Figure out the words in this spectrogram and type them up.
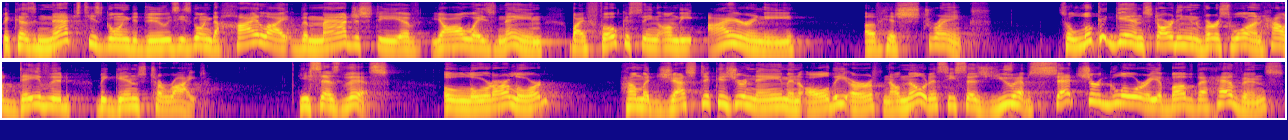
Because next he's going to do is he's going to highlight the majesty of Yahweh's name by focusing on the irony of his strength. So look again, starting in verse 1, how David begins to write. He says this O Lord, our Lord, how majestic is your name in all the earth. Now, notice he says, You have set your glory above the heavens.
